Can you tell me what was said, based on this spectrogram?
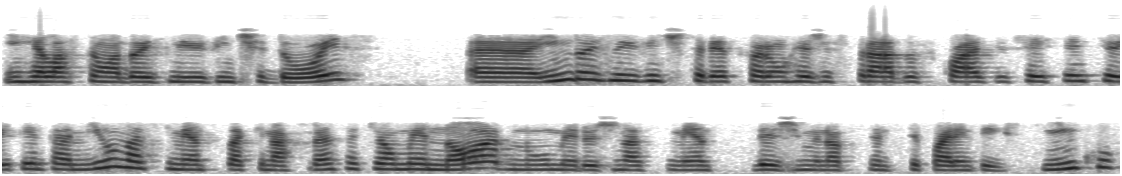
em relação a 2022. Uh, em 2023 foram registrados quase 680 mil nascimentos aqui na França, que é o menor número de nascimentos desde 1945.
